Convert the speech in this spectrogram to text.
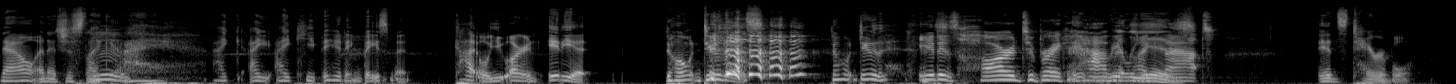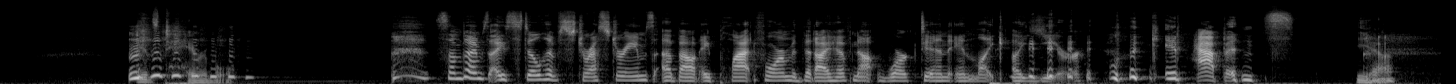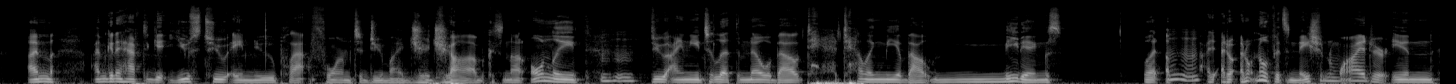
now and it's just like mm. I, I I I keep hitting basement. Kyle, you are an idiot. Don't do this. Don't do this. it is hard to break a habit really like is. that. It's terrible. It's terrible. Sometimes I still have stress dreams about a platform that I have not worked in in like a year. like it happens. Yeah. I'm I'm going to have to get used to a new platform to do my j- job because not only do I need to let them know about t- telling me about meetings, but uh, I, I don't I don't know if it's nationwide or in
